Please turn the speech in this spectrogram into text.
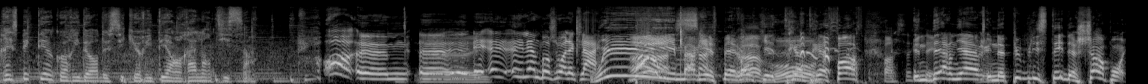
respectez un corridor de sécurité en ralentissant. Oh, euh, euh, Euh, Hé- Hé- Hélène Bourgeois-Leclerc. Oui, Ah, Marie-Ève Perron qui est Bravo. très très forte. Je pensais que Une c'était- dernière, une publicité de shampoing.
